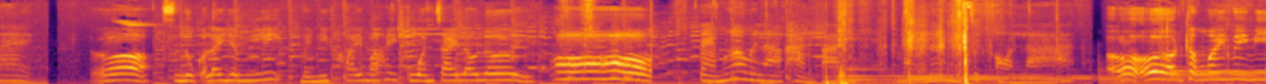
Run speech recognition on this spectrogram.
แรก เออ สนุกอะไรอย่างนี้ ไม่มีใครมาให้กวนใจเราเลยอ๋อแต่เมื่อเวลาผ่านไป มันเริ่มรู้สึกอ่อนล้า เออเออทำไมไม่มี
